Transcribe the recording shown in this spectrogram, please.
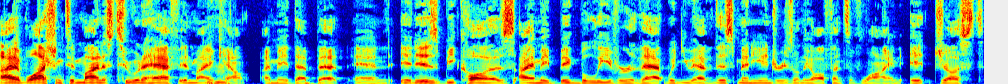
I have Washington minus two and a half in my mm-hmm. account. I made that bet, and it is because I am a big believer that when you have this many injuries on the offensive line, it just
